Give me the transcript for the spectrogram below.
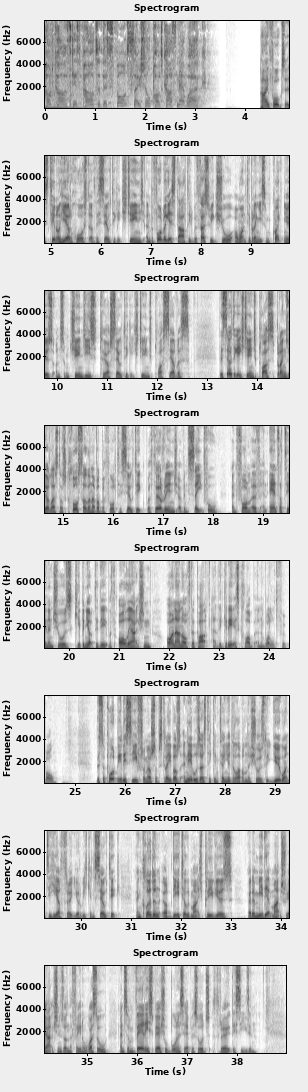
podcast is part of the Sports Social Podcast Network. Hi, folks, it's Tino here, host of the Celtic Exchange. And before we get started with this week's show, I want to bring you some quick news on some changes to our Celtic Exchange Plus service. The Celtic Exchange Plus brings our listeners closer than ever before to Celtic with their range of insightful, informative, and entertaining shows, keeping you up to date with all the action on and off the park at the greatest club in world football. The support we receive from our subscribers enables us to continue delivering the shows that you want to hear throughout your week in Celtic, including our detailed match previews, our immediate match reactions on the final whistle, and some very special bonus episodes throughout the season.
